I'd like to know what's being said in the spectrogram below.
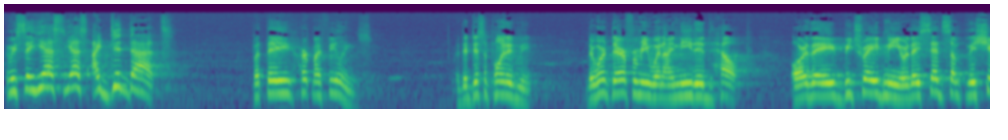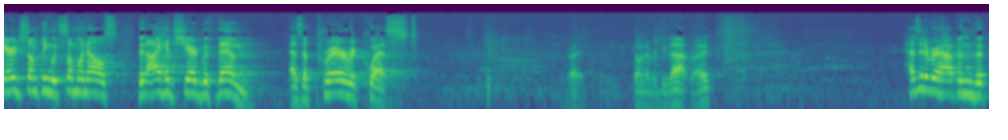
And we say, yes, yes, I did that. But they hurt my feelings. They disappointed me. They weren't there for me when I needed help. Or they betrayed me, or they said something, they shared something with someone else that I had shared with them as a prayer request. right. Don't ever do that, right? Has it ever happened that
